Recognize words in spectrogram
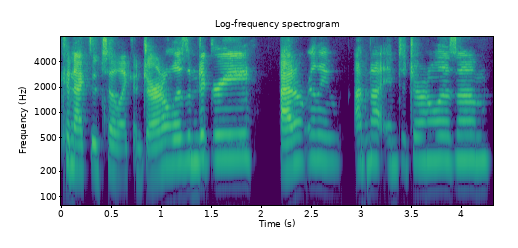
connected to like a journalism degree. I don't really i'm not into journalism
